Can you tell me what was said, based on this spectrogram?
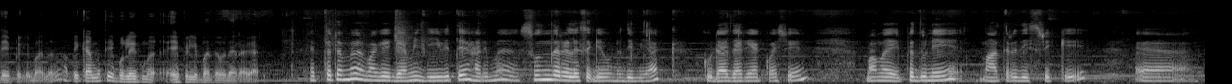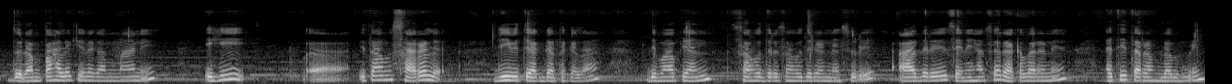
දේ පිළිබඳව අපි කැමති මුලින්ම ඒ පිළිබඳව දැනගන්න. ඇත්තටම මගේ ගැමි ජීවිතය හරිම සුන්දර ලෙස ගෙවුණු දිවියක් කුඩා දැරියක් වශයෙන්. මම ඉපදුනේ මාතර දිස්ත්‍රික්කයේ දොඩම් පහල කියන ගම්මානේ. එහි ඉතාම සරල ජීවිතයක් ගත කළා. දෙමාපියන් සහෝදර සහෝදරයන් ඇසුරේ ආදරය සෙනෙහස රැකවරණය ඇති තරම් ලැබුවෙන්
